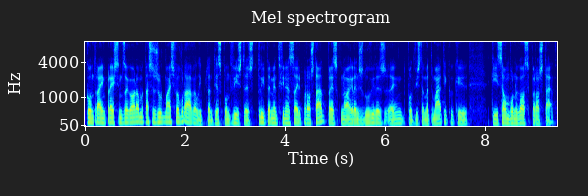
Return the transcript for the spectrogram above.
contrai empréstimos agora a uma taxa de juro mais favorável. E, portanto, desse ponto de vista estritamente financeiro para o Estado, parece que não há grandes dúvidas, hein, do ponto de vista matemático, que, que isso é um bom negócio para o Estado.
